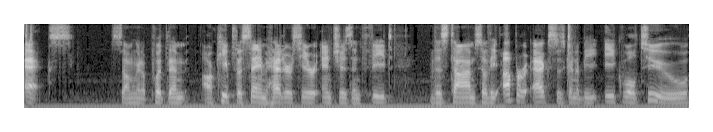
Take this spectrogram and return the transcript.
x. So I'm going to put them, I'll keep the same headers here, inches and feet this time. So the upper x is going to be equal to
